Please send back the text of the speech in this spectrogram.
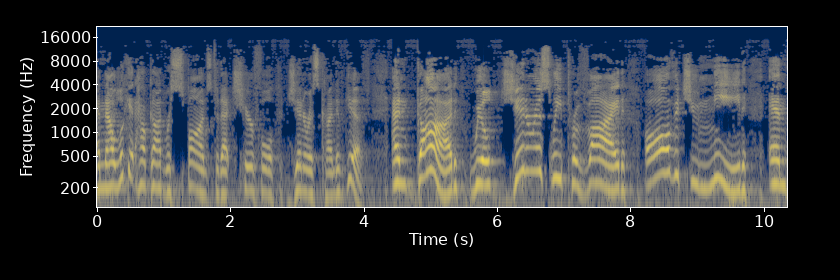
And now look at how God responds to that cheerful, generous kind of gift. And God will generously provide all that you need, and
